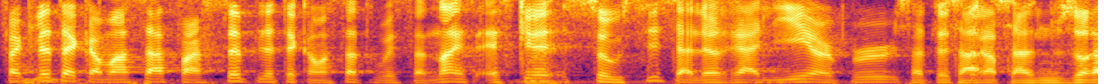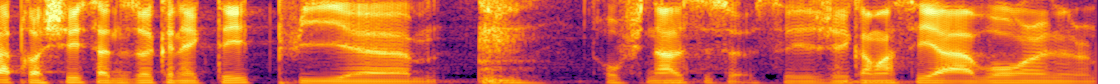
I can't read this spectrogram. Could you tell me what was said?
Fait que là, t'as commencé à faire ça, puis là, t'as commencé à trouver ça nice. Est-ce que ça aussi, ça l'a rallié un peu? Ça ça, ça nous a rapprochés, ça nous a connectés. Puis euh, au final, c'est ça. C'est- J'ai commencé à avoir, un-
